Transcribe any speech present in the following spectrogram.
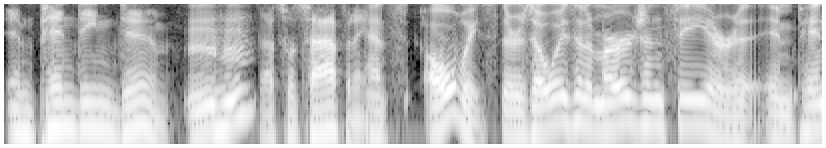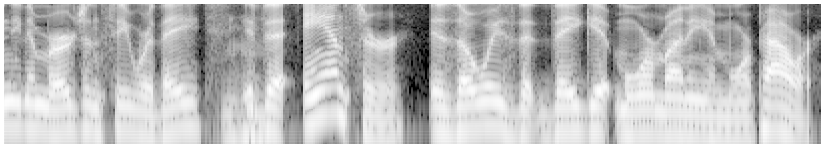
Impending doom. Mm-hmm. That's what's happening. That's always there's always an emergency or an impending emergency where they the answer is always that they get more money and more power.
